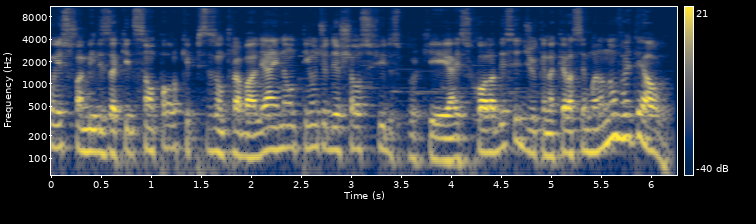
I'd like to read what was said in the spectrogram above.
Conheço famílias aqui de São Paulo que precisam trabalhar e não têm onde deixar os filhos, porque a escola decidiu que naquela semana não vai ter aula.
